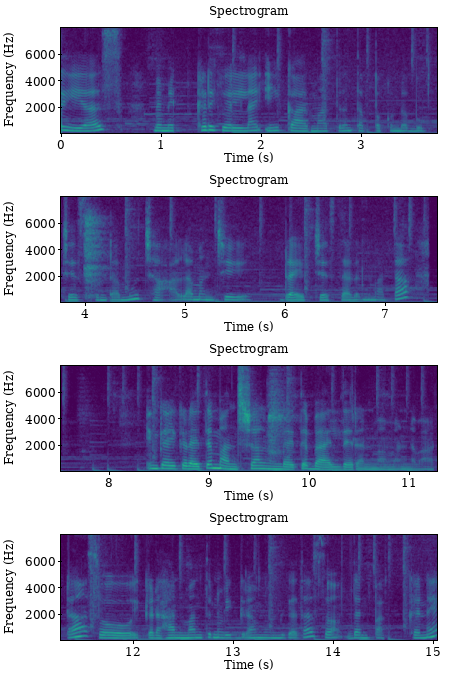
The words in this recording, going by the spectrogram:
రియాస్ మేము ఎక్కడికి వెళ్ళినా ఈ కార్ మాత్రం తప్పకుండా బుక్ చేసుకుంటాము. చాలా మంచి డ్రైవ్ చేస్తాడనమాట ఇంకా ఇక్కడైతే మంచిరాల నుండి అయితే బయలుదేరన్నాం అన్నమాట. సో ఇక్కడ హనుమంతుని విగ్రహం ఉంది కదా సో దాని పక్కనే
